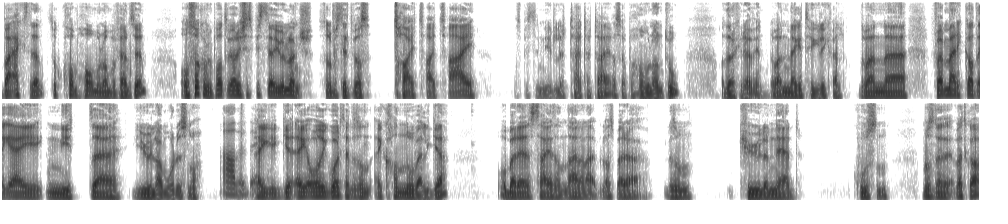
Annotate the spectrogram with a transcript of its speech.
by accident, så kom Home Alone på fjernsyn. Og så kom vi på at vi hadde ikke spist i julelunsj, så da bestilte vi oss Thai Thai Thai. Og spiste nydelig Thai Thai Thai, og så på Home Alone 2. Og drakk rødvin. Det var en meget hyggelig kveld. Det var en, eh, for jeg merker at jeg er i nyte-jula-modus nå. Ja, det er det. Jeg, jeg, og i går tenkte jeg sånn Jeg kan nå velge Og bare si sånn Nei, nei, nei, la oss bare liksom kule ned kosen. Men så vet du hva,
